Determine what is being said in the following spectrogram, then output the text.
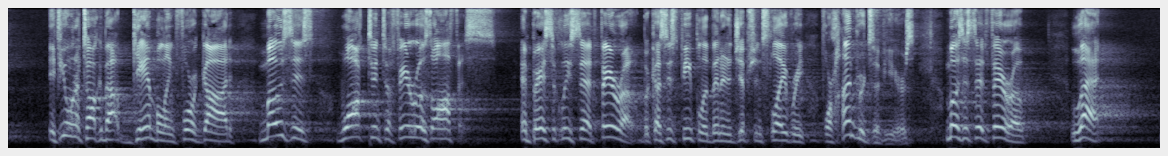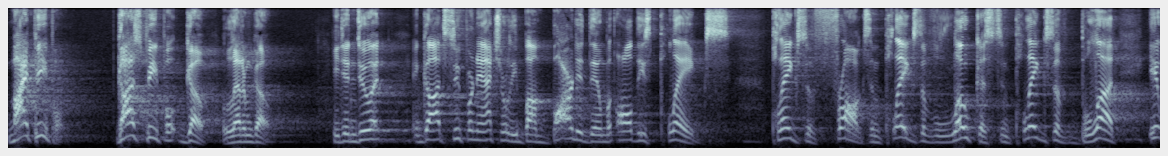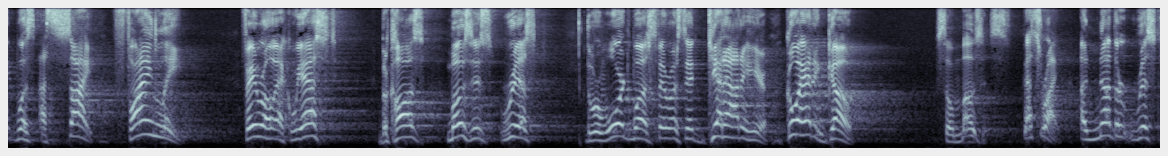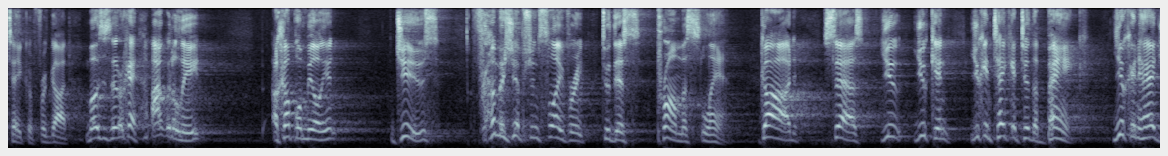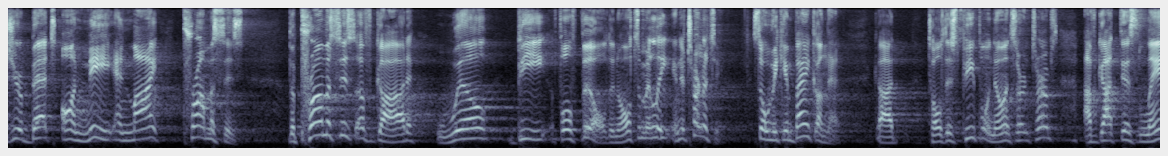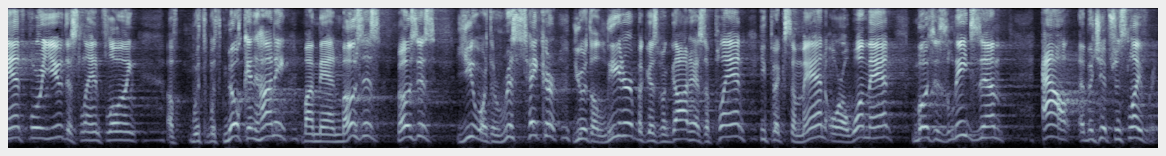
If you want to talk about gambling for God, Moses walked into Pharaoh's office and basically said, Pharaoh, because his people had been in Egyptian slavery for hundreds of years, Moses said, Pharaoh, let my people, God's people, go. Let them go. He didn't do it, and God supernaturally bombarded them with all these plagues plagues of frogs and plagues of locusts and plagues of blood. It was a sight. Finally, Pharaoh acquiesced because Moses risked. The reward was Pharaoh said, Get out of here. Go ahead and go. So Moses, that's right, another risk taker for God. Moses said, Okay, I'm going to lead a couple million Jews from Egyptian slavery to this promised land. God says, you, you, can, you can take it to the bank. You can hedge your bets on me and my promises. The promises of God will be fulfilled and ultimately in eternity. So we can bank on that. God told his people in no uncertain terms, I've got this land for you, this land flowing of, with, with milk and honey. My man Moses, Moses, you are the risk taker. You're the leader because when God has a plan, he picks a man or a woman. Moses leads them out of Egyptian slavery.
